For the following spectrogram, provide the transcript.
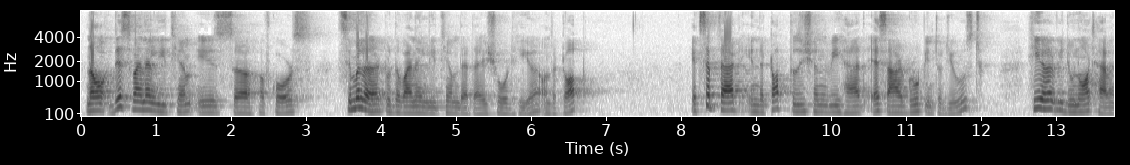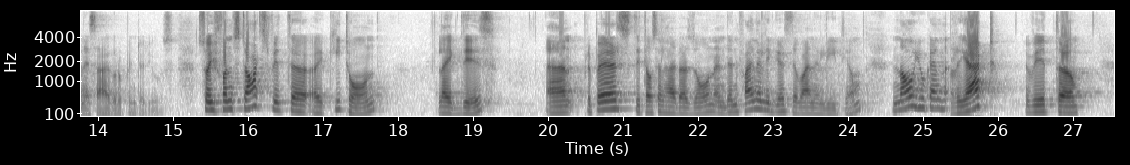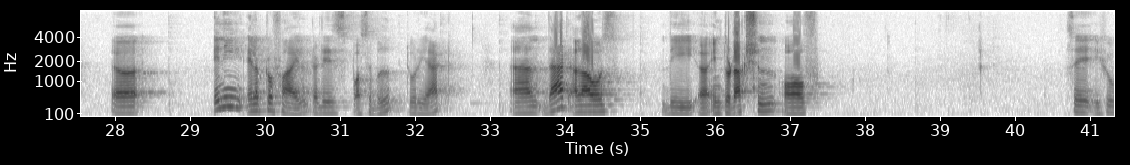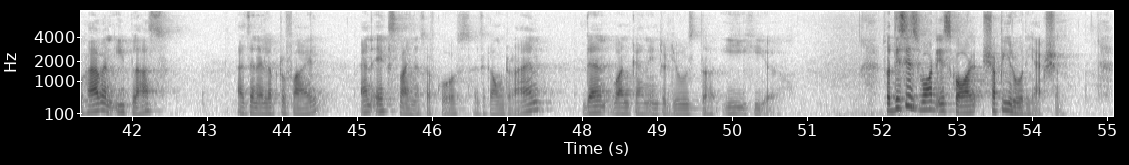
Now this vinyl lithium is uh, of course similar to the vinyl lithium that I showed here on the top except that in the top position we had SR group introduced here we do not have an SR group introduced. So if one starts with a, a ketone like this and prepares the tosylhydrazone and then finally gets the vinyl lithium. Now you can react with uh, uh, any electrophile that is possible to react and that allows the uh, introduction of say if you have an E plus as an electrophile and X minus of course as a counter ion then one can introduce the E here. So this is what is called Shapiro reaction.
